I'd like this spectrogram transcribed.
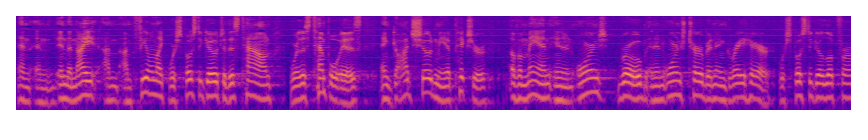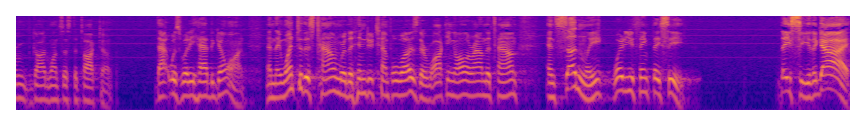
and, and in the night, I'm, I'm feeling like we're supposed to go to this town where this temple is, and God showed me a picture of a man in an orange robe and an orange turban and gray hair. We're supposed to go look for him. God wants us to talk to him. That was what he had to go on. And they went to this town where the Hindu temple was. They're walking all around the town, and suddenly, what do you think they see? They see the guy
